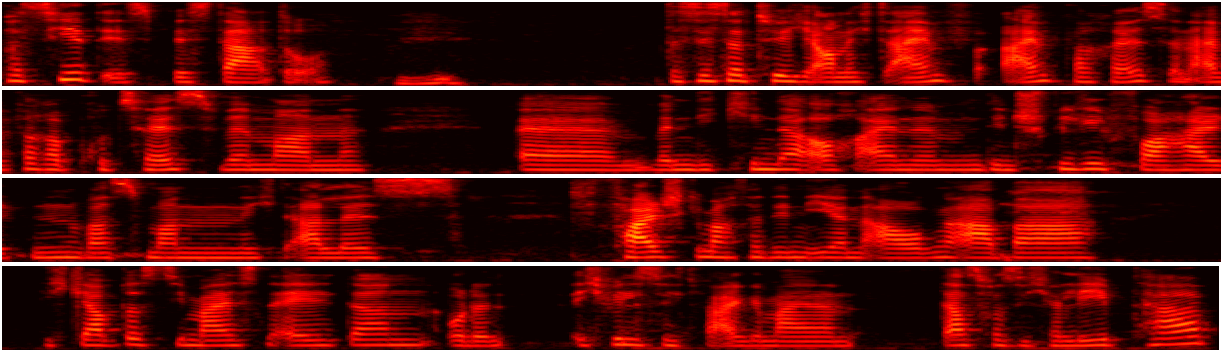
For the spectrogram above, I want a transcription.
passiert ist bis dato. Mhm. Das ist natürlich auch nichts Einf Einfaches, ein einfacher Prozess, wenn man äh, wenn die Kinder auch einem den Spiegel vorhalten, was man nicht alles falsch gemacht hat in ihren Augen. Aber ich glaube, dass die meisten Eltern, oder ich will es nicht verallgemeinern, das, was ich erlebt habe,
